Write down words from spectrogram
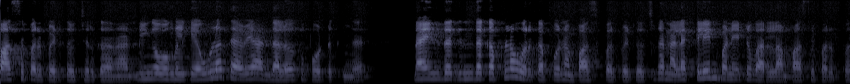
பாசிப்பருப்பு எடுத்து வச்சுருக்கிறேன் நான். நீங்கள் உங்களுக்கு எவ்வளோ தேவையோ அந்த அளவுக்கு போட்டுக்குங்க. நான் இந்த இந்த கப்பில் ஒரு கப்பு நான் பாசிப்பருப்பு எடுத்து வச்சுருக்கேன். நல்லா க்ளீன் பண்ணிவிட்டு வரலாம் பாசிப்பருப்பு.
